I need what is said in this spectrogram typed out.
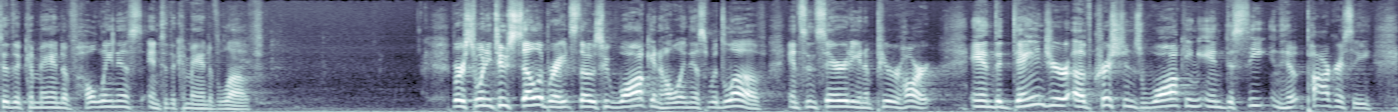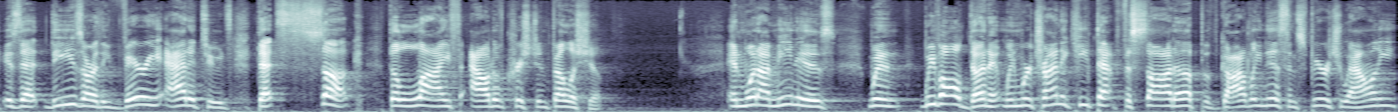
to the command of holiness and to the command of love. Verse 22 celebrates those who walk in holiness with love and sincerity and a pure heart. And the danger of Christians walking in deceit and hypocrisy is that these are the very attitudes that suck the life out of Christian fellowship. And what I mean is, when we've all done it, when we're trying to keep that facade up of godliness and spirituality,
